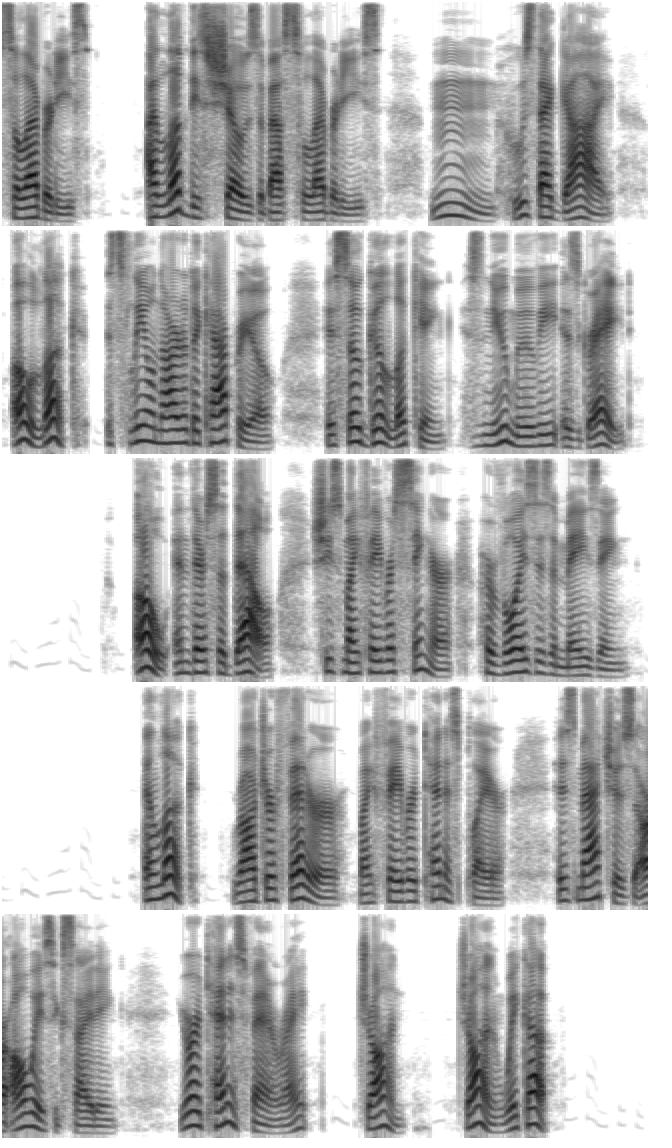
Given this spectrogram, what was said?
Celebrities. I love these shows about celebrities. Mmm, who's that guy? Oh, look, it's Leonardo DiCaprio. He's so good looking. His new movie is great. Oh, and there's Adele. She's my favorite singer. Her voice is amazing. And look, Roger Federer, my favorite tennis player. His matches are always exciting. You're a tennis fan, right? John, John, wake up.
